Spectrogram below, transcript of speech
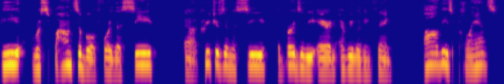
Be responsible for the sea, uh, creatures in the sea, the birds of the air, and every living thing. All these plants,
